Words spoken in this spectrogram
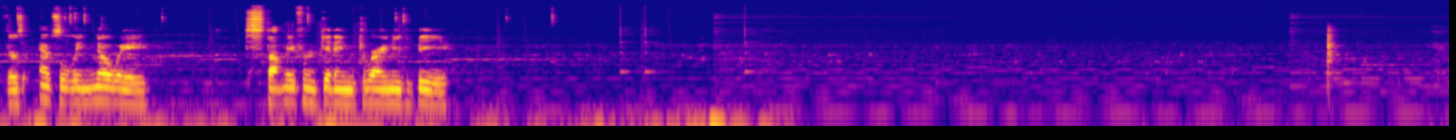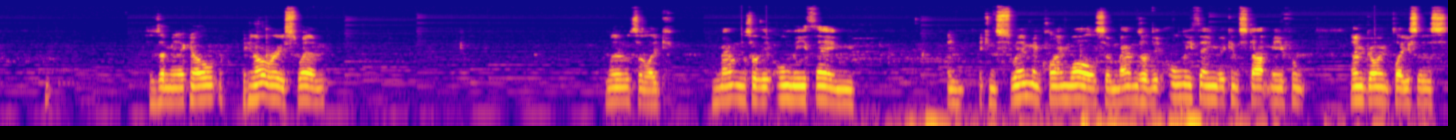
there's absolutely no way to stop me from getting to where I need to be. That mean I can, I can already swim? so like, mountains are the only thing. And I can swim and climb walls, so mountains are the only thing that can stop me from them going places.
